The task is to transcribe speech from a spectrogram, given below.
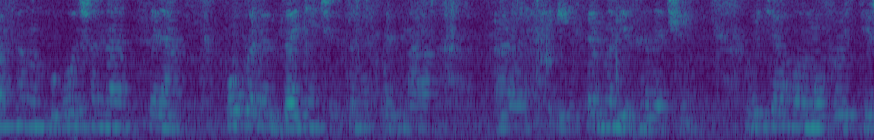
асану положення. Це поперек, задня частина стегна е, і стегнові згиначі. Витягуємо простір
